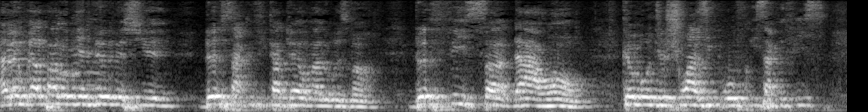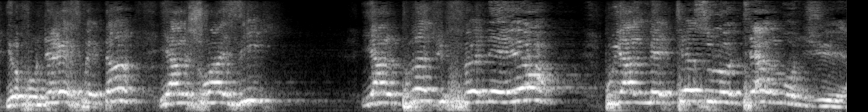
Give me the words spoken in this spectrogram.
Amen. Vous allez parler bien de monsieur, de sacrificateurs, malheureusement, de fils d'Aaron, que mon Dieu choisit pour offrir sacrifice. Ils font des respectants, il a le choisi, il a le prend du feu dehors pour y le mettre sur l'autel, mon Dieu.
